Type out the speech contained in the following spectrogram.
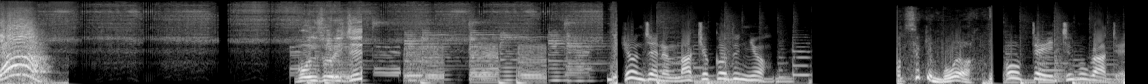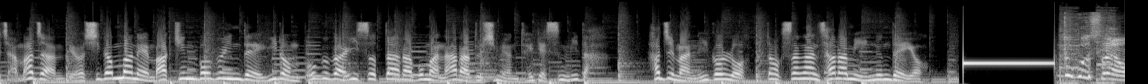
야! 뭔 소리지? 현재는 막혔거든요. 새끼 뭐야 업데이트구가 되자마자 몇 시간 만에 막힌 버그인데 이런 버그가 있었다라고만 알아두시면 되겠습니다. 하지만 이걸로 떡상한 사람이 있는데요. 누구세요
